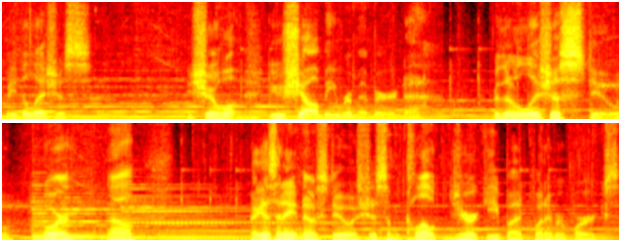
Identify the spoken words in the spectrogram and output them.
Will be delicious. You shall, you shall be remembered for the delicious stew. Or, well, I guess it ain't no stew, it's just some Clelk jerky, but whatever works.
